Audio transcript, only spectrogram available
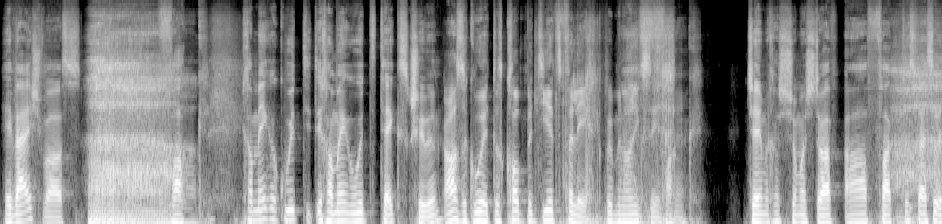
hey, weißt du was? Fuck. Ich habe mega gute, ich habe mega gute Text geschrieben. Also gut, das kompensiert es vielleicht. Ich bin mir noch nicht sicher. Fuck. Jeremy, kannst du schon mal strafen? Ah, fuck, das wäre so.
